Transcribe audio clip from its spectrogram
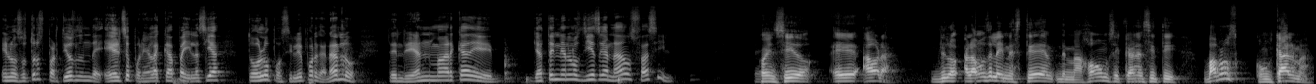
en los otros partidos donde él se ponía la capa y él hacía todo lo posible por ganarlo, tendrían marca de... Ya tendrían los 10 ganados fácil. Coincido. Eh, ahora, lo- hablamos de la dinastía de, de Mahomes y Kansas City. Vámonos con calma.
